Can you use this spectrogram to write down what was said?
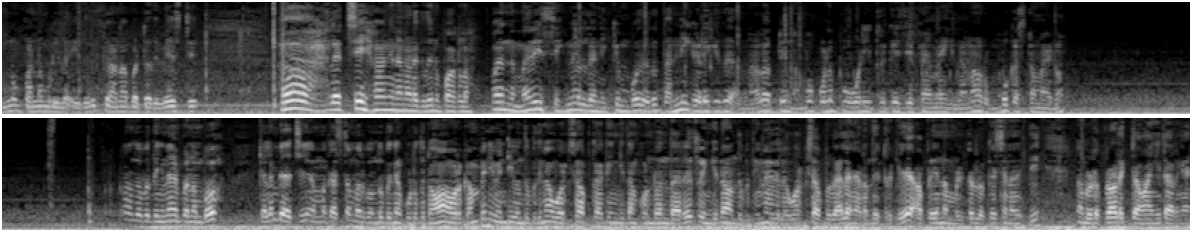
ஒன்றும் பண்ண முடியல. இது இருக்குது ஆனால் பட் அது வேஸ்ட்டு லெட்ஸ் வாங்க என்ன நடக்குதுன்னு பார்க்கலாம். இப்போ இந்த மாதிரி சிக்னல்ல நிற்கும் போது ஏதோ தண்ணி கிடைக்குது. அதனால அப்படியே நம்ம பொழப்பு ஓடிட்டு இருக்கு ஜிஃபேமே இல்லைன்னா ரொம்ப கஷ்டமாயிடும். வந்து பார்த்தீங்கன்னா இப்போ நம்ம கிளம்பியாச்சு. நம்ம கஸ்டமருக்கு வந்து பார்த்தீங்கன்னா கொடுத்துட்டோம். அவர் கம்பெனி வண்டி வந்து பார்த்தீங்கன்னா ஒர்க் ஷாப்க்காக இங்கே தான் கொண்டு வந்தார். ஸோ இங்கே தான் வந்து பார்த்தீங்கன்னா இதில் ஒர்க் ஷாப் வேலை நடந்துட்டு இருக்கு அப்படியே நம்மள்ட்ட லொக்கேஷன் அனுப்பி நம்மளோட ப்ராடக்ட்டை வாங்கிட்டாருங்க.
